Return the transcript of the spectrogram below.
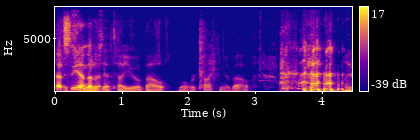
That's the end of it. What does that tell you about what we're talking about?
